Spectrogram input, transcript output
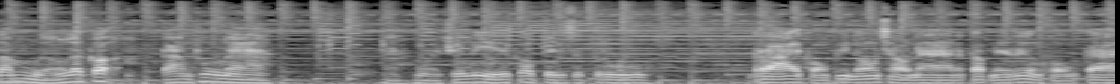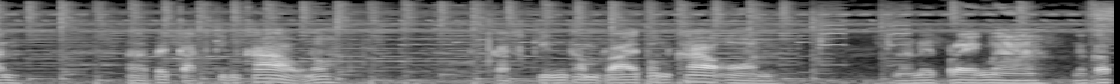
ลำเหมืองแล้วก็ตามทุ่งนาหัวเชอรี่ก็เป็นศัตรูร้ายของพี่น้องชาวนานะครับในเรื่องของการไปกัดกินข้าวเนาะกัดกินทำลายต้นข้าวอ่อนนะในแปลงนานะครับ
